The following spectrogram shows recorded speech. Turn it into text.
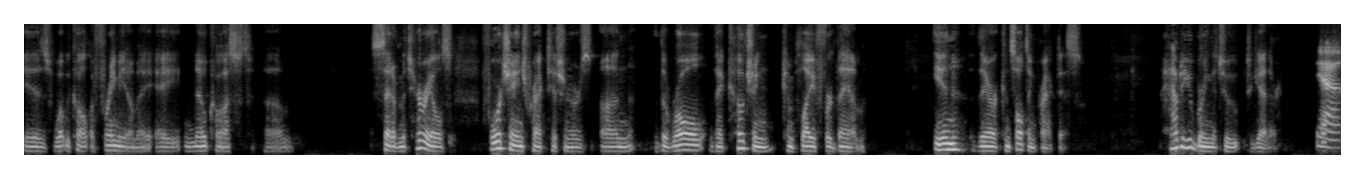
is what we call a freemium, a, a no cost um, set of materials for change practitioners on the role that coaching can play for them in their consulting practice. How do you bring the two together? Yeah.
